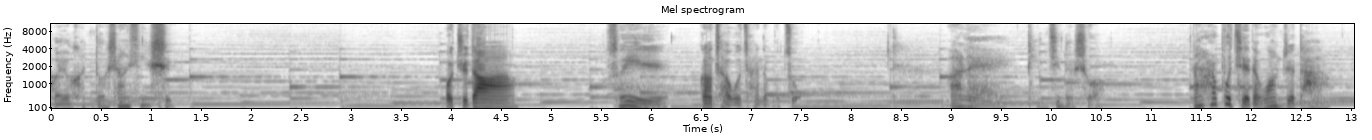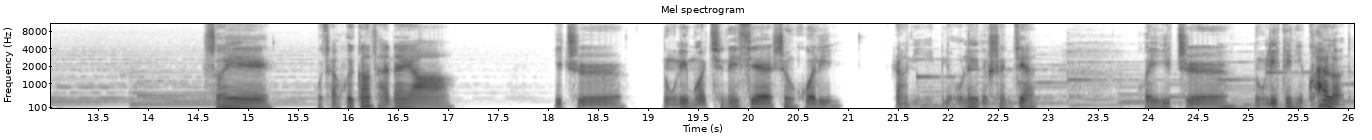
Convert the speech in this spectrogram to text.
会有很多伤心事。”我知道啊，所以刚才我才那么做。”阿磊平静地说。男孩不解的望着他。所以，我才会刚才那样，一直努力抹去那些生活里让你流泪的瞬间，会一直努力给你快乐的。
